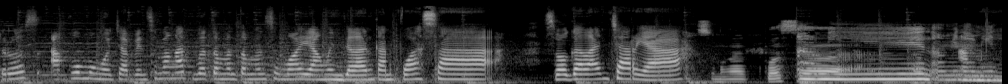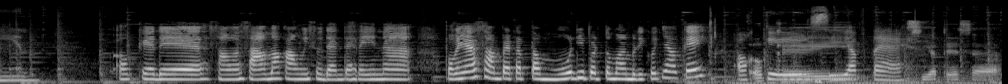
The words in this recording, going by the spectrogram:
Terus aku mau ngucapin semangat buat teman-teman semua yang menjalankan puasa. Semoga lancar ya. Semangat puasa. Amin, amin, amin. Amin. Oke deh, sama-sama Kang Wisnu dan Teh Reina. Pokoknya sampai ketemu di pertemuan berikutnya, oke? Oke, Oke. siap teh. Siap Tessa.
